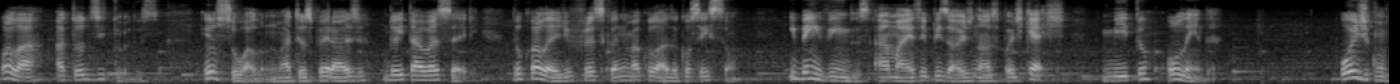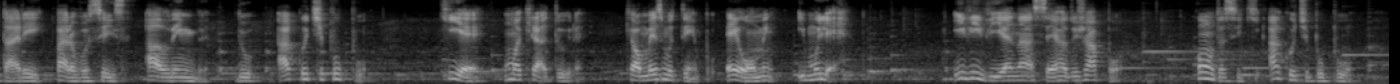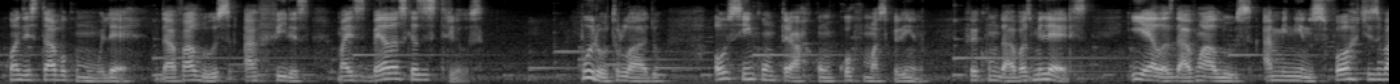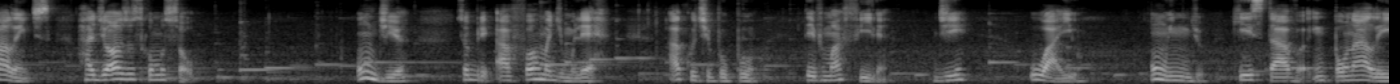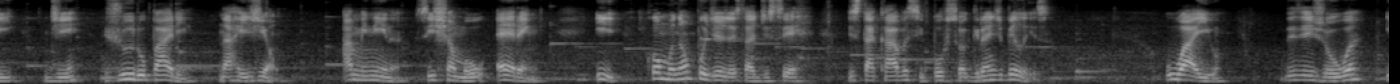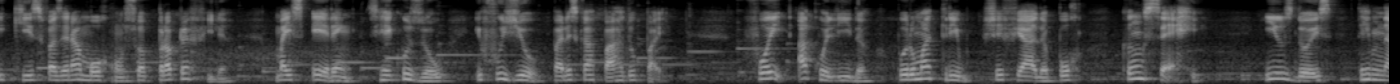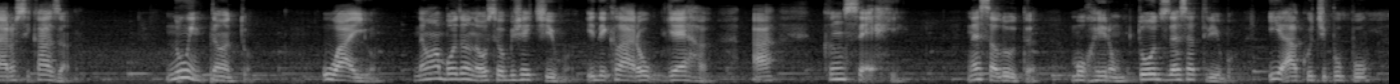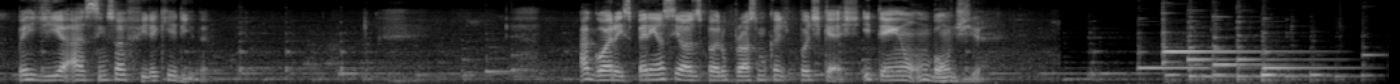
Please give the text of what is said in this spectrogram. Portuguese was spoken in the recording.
Olá a todos e todas. Eu sou o aluno Matheus Perazio, da oitava série, do Colégio Franciscano Imaculada Conceição. E bem-vindos a mais episódio do nosso podcast, Mito ou Lenda. Hoje contarei para vocês a lenda do Acutipupu, que é uma criatura que ao mesmo tempo é homem e mulher, e vivia na Serra do Japó. Conta-se que Acutipupu quando estava como mulher, dava à luz a filhas mais belas que as estrelas. Por outro lado, ao se encontrar com o corpo masculino, fecundava as mulheres, e elas davam à luz a meninos fortes e valentes, radiosos como o sol. Um dia, sobre a forma de mulher, a Cutipupu teve uma filha, de Uaio, um índio que estava em lei de Jurupari na região. A menina se chamou Eren e, como não podia deixar de ser, destacava-se por sua grande beleza. O Aio desejou-a e quis fazer amor com sua própria filha, mas Eren se recusou e fugiu para escapar do pai. Foi acolhida por uma tribo chefiada por Cancerre e os dois terminaram se casando. No entanto, o Aio não abandonou seu objetivo e declarou guerra a Cancerre. Nessa luta, morreram todos dessa tribo e Akutipupu perdia assim sua filha querida. Agora esperem ansiosos para o próximo podcast e tenham um bom dia.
